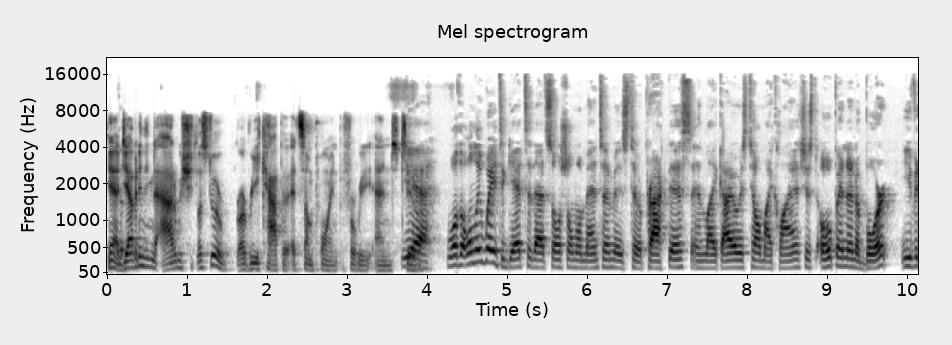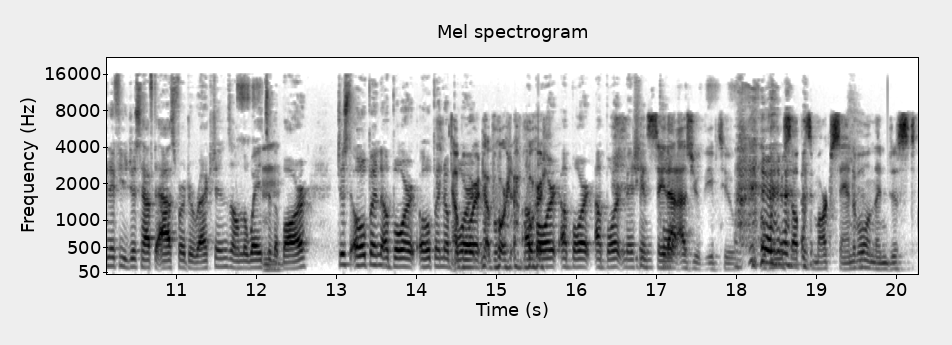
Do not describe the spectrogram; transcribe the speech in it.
yeah do you have anything to add we should let's do a, a recap at some point before we end too Yeah. Well, the only way to get to that social momentum is to practice. And like I always tell my clients, just open and abort, even if you just have to ask for directions on the way to the mm. bar. Just open, abort, open, abort, abort abort abort, abort, abort, abort You mission. can say that as you leave too. Open yourself as Mark Sandoval, and then just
